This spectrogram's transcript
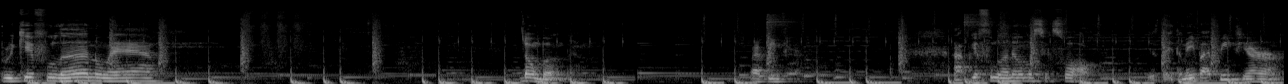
porque fulano é da Umbanda. Vai pro inferno. Ah, porque fulano é homossexual. Esse daí também vai pro inferno.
